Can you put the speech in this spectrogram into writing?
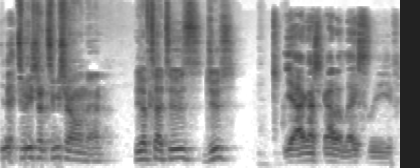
yeah. to each to each your own, man. You have tattoos, Juice? Yeah, I just got a leg sleeve.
